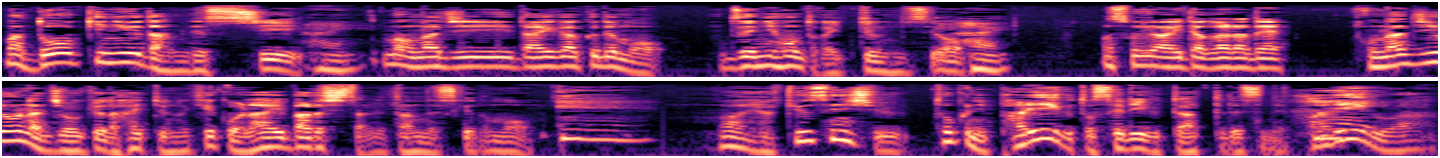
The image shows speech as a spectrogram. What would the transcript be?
まあ同期入団ですし、はい。まあ同じ大学でも全日本とか行ってるんですよ。はいまあ、そういう間柄で同じような状況で入ってるので結構ライバル視されたんですけども、ええ。まあ野球選手特にパ・リーグとセ・リーグってあってですね。パ・リーグは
